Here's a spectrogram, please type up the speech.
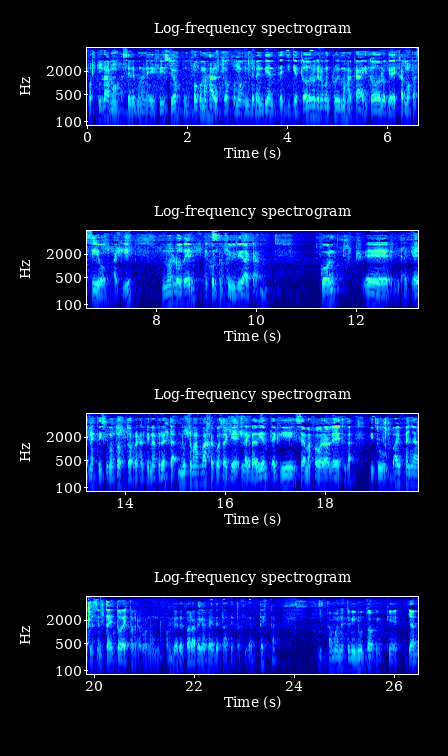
postulamos hacer un edificio un poco más alto, como independiente, y que todo lo que no construimos acá y todo lo que dejamos vacío aquí, nos lo den en constructibilidad acá. Mm. Con eh, en este hicimos dos torres al final, pero esta mucho más baja, cosa que la gradiente aquí sea más favorable a esta. Y tú vas para allá, presentáis todo esto, pero con un, olvídate toda la pega que hay detrás de esto gigantesca. Y estamos en este minuto en que ya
